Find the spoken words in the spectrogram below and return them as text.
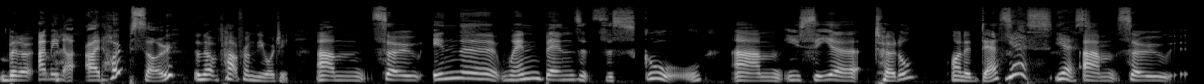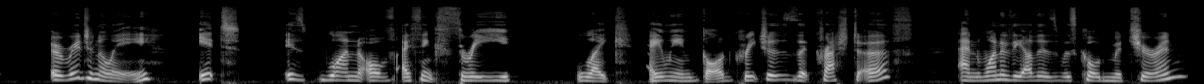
but uh, I mean, I'd hope so. apart from the orgy. Um, so in the when Ben's at the school, um, you see a turtle on a desk. Yes, yes. Um, so originally, it is one of I think three like alien god creatures that crashed to Earth, and one of the others was called Maturin.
